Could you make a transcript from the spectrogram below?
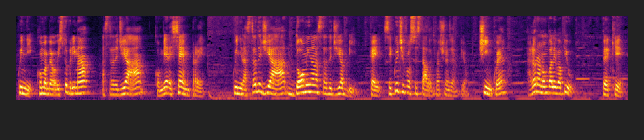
Quindi, come abbiamo visto prima, la strategia A conviene sempre. Quindi la strategia A domina la strategia B. Ok? Se qui ci fosse stato, ti faccio un esempio, 5, allora non valeva più. Perché?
